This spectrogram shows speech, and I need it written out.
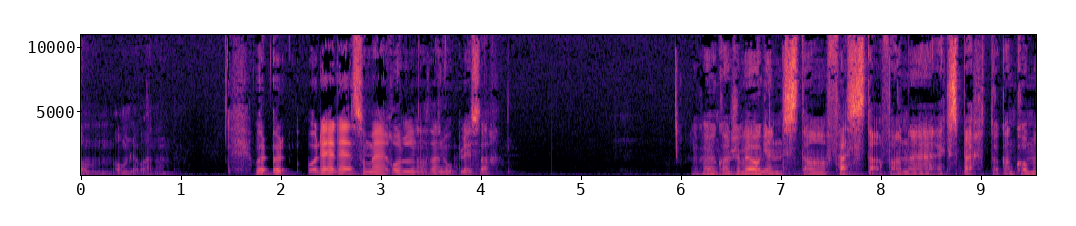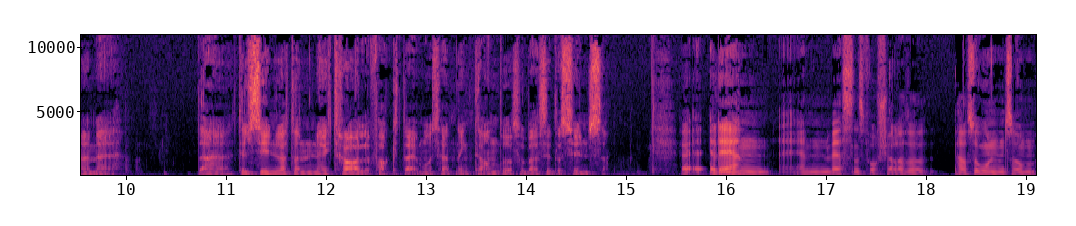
om, om noe. Og, og, og, det er det som er rollen, altså en opplyser? Det kan jo kanskje være en stadfester, for han er ekspert og kan komme med det tilsynelatende nøytrale fakta, i motsetning til andre som bare sitter og synser. Er det en, en vesensforskjell? Altså personen som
